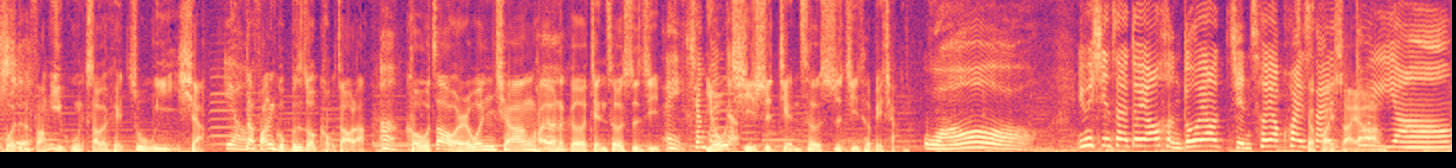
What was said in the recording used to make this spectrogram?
或者防疫股，你稍微可以注意一下。有。那防疫股不是说口罩啦，嗯，口罩、耳温枪，还有那个检测试剂，哎，尤其是检测试剂特别强。哇。因为现在都要很多要检测要快筛，快筛啊，对呀。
